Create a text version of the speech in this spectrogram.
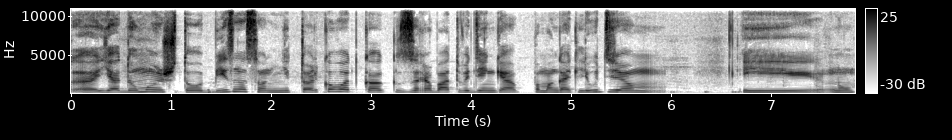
э, я думаю, что бизнес, он не только вот как зарабатывать деньги, а помогать людям и ну,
